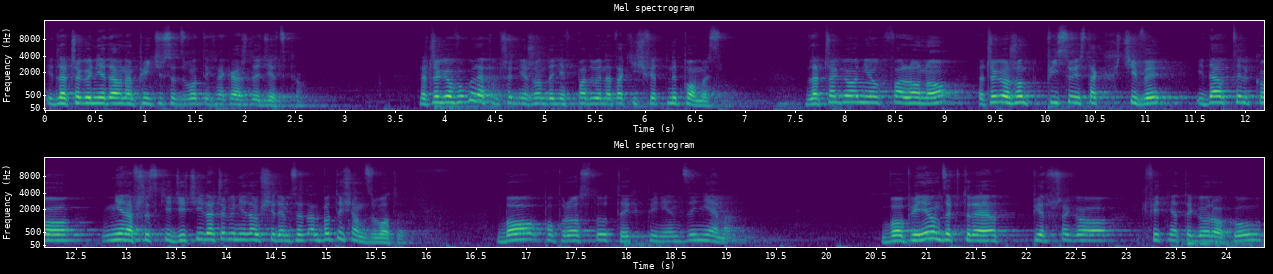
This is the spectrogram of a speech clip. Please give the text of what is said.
i dlaczego nie dał nam 500 zł na każde dziecko? Dlaczego w ogóle poprzednie rządy nie wpadły na taki świetny pomysł? Dlaczego nie uchwalono, dlaczego rząd PiSu jest tak chciwy i dał tylko nie na wszystkie dzieci, dlaczego nie dał 700 albo 1000 zł? Bo po prostu tych pieniędzy nie ma. Bo pieniądze, które od 1 kwietnia tego roku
